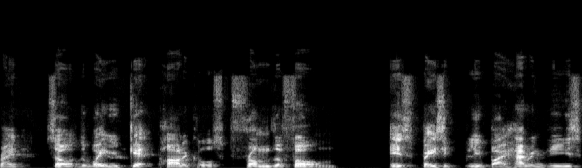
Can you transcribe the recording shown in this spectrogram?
right? So the way you get particles from the foam is basically by having these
